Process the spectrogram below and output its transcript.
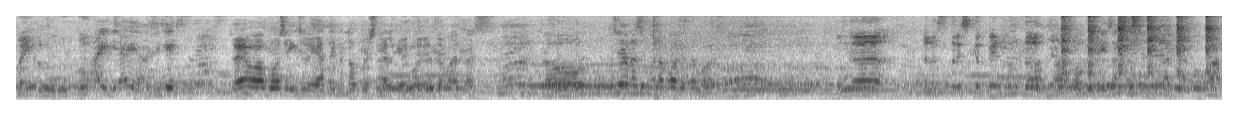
May kung ko. Ay, di ay, ah. sige. So yun mga bossing, so yate na to personal kay boss sa matas. So, kasi kasi mo nakuha nito boss. Mga alas tres ka pin mo to. Ah, mo gid sa kung butag na ko ah.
